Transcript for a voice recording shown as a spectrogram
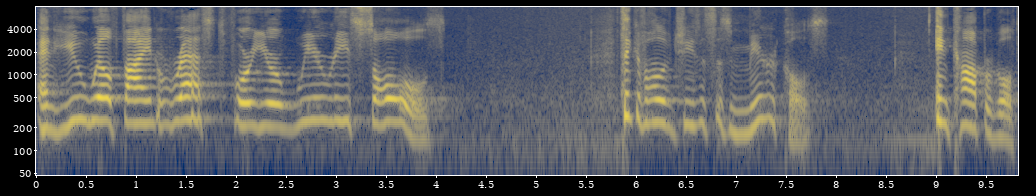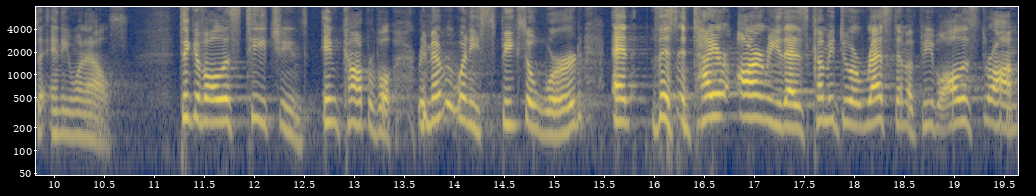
and you will find rest for your weary souls. Think of all of Jesus' miracles, incomparable to anyone else. Think of all his teachings, incomparable. Remember when he speaks a word and this entire army that is coming to arrest him of people, all this throng,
